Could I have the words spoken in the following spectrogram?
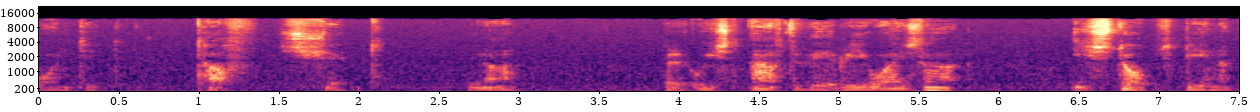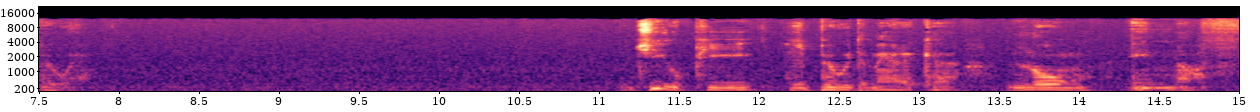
wanted. Tough shit, you know? But at least after they realise that, he stopped being a bully. The GOP has bullied America long enough.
